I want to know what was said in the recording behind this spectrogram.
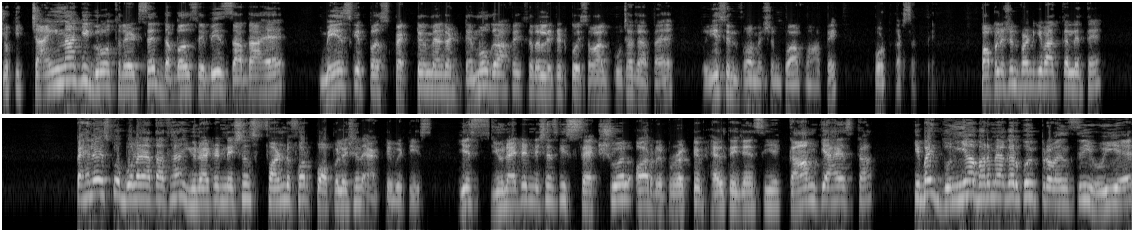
जो कि चाइना की ग्रोथ रेट से डबल से भी ज़्यादा है। मेंस के परस्पेक्टिव में अगर डेमोग्राफिक्स रिलेटेड कोई सवाल पूछा जाता है तो इस इंफॉर्मेशन को आप वहाँ पे कोट कर सकते हैं। पॉपुलेशन फंड की बात कर लेते हैं। पहले इसको बोला जाता था United Nations Fund for Population Activities ये यूनाइटेड नेशंस की सेक्सुअल और रिप्रोडक्टिव हेल्थ एजेंसी है। काम क्या है इसका? कि भाई दुनिया भर में अगर कोई प्रेगनेंसी हुई है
